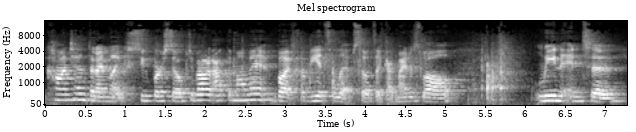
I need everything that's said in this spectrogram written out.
content that I'm like super stoked about at the moment, but for me it's lips. So it's like I might as well lean into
